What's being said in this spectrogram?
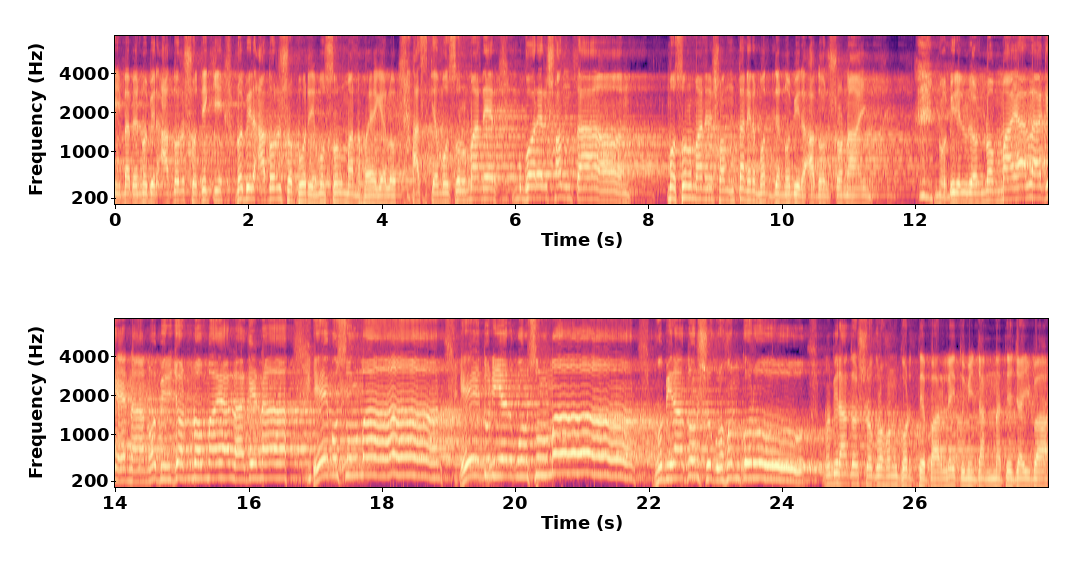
এইভাবে নবীর আদর্শ দেখে, নবীর আদর্শ পড়ে মুসলমান হয়ে গেল। আজকে মুসলমানের ঘরের সন্তান, মুসলমানের সন্তানের মধ্যে নবীর আদর্শ নাই। নবীর জন্য মায়া লাগে না, নবীর জন্য মায়া লাগে না। এ মুসলমান, এ দুনিয়ার মুসলমান, নবীর আদর্শ গ্রহণ করো। নবীর আদর্শ গ্রহণ করতে পারলেই তুমি জান্নাতে যাইবা।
